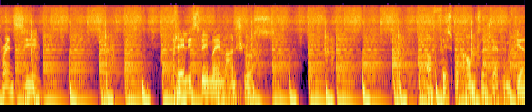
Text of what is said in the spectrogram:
Frenzy. Playlist wie immer im Anschluss auf facebook.com slash fm4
